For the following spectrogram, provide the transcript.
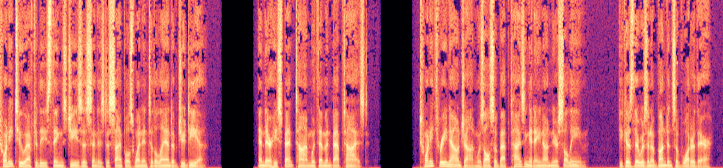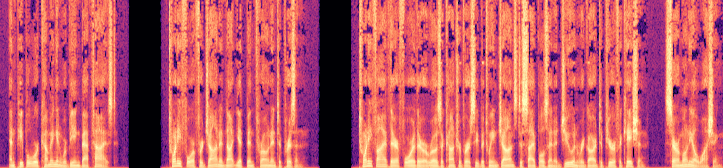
22 After these things, Jesus and his disciples went into the land of Judea. And there he spent time with them and baptized. 23 Now John was also baptizing at Aenon near Salim. Because there was an abundance of water there, and people were coming and were being baptized. 24 For John had not yet been thrown into prison. 25 Therefore there arose a controversy between John's disciples and a Jew in regard to purification, ceremonial washing.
